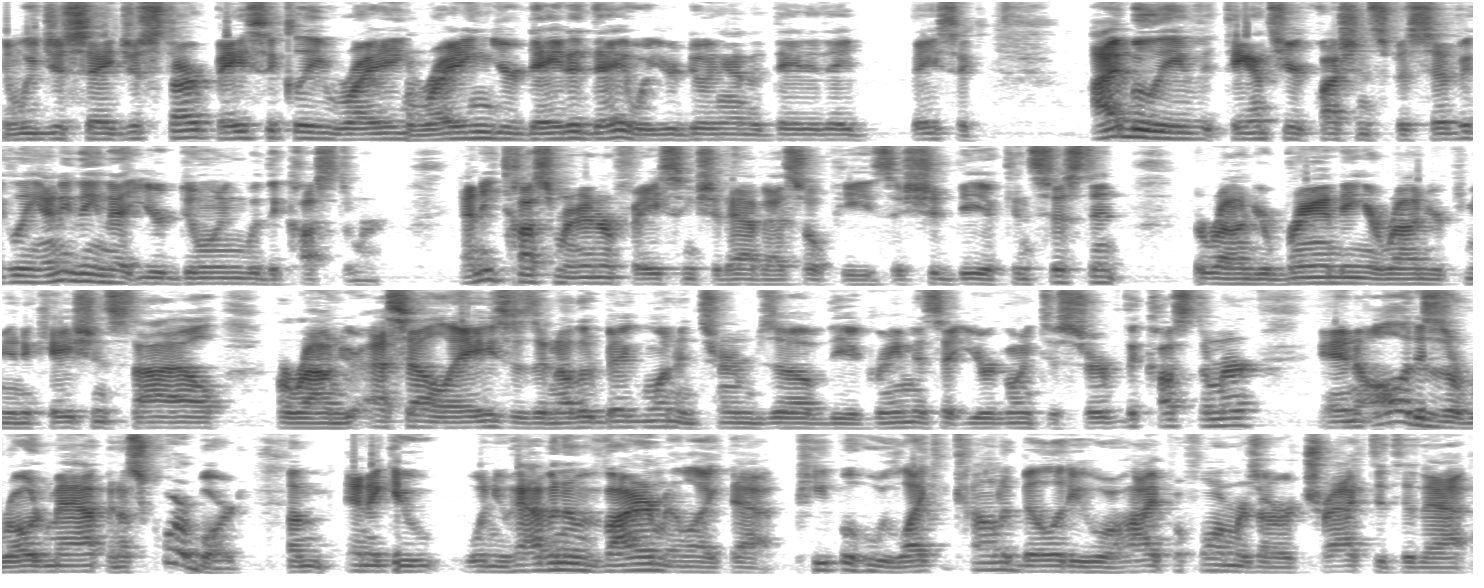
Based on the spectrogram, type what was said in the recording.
and we just say, just start basically writing writing your day to day, what you're doing on a day to day basic. I believe to answer your question specifically, anything that you're doing with the customer, any customer interfacing should have SOPs. It should be a consistent around your branding, around your communication style, around your SLAs is another big one in terms of the agreements that you're going to serve the customer. And all it is is a roadmap and a scoreboard. Um, and again, when you have an environment like that, people who like accountability, who are high performers, are attracted to that.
